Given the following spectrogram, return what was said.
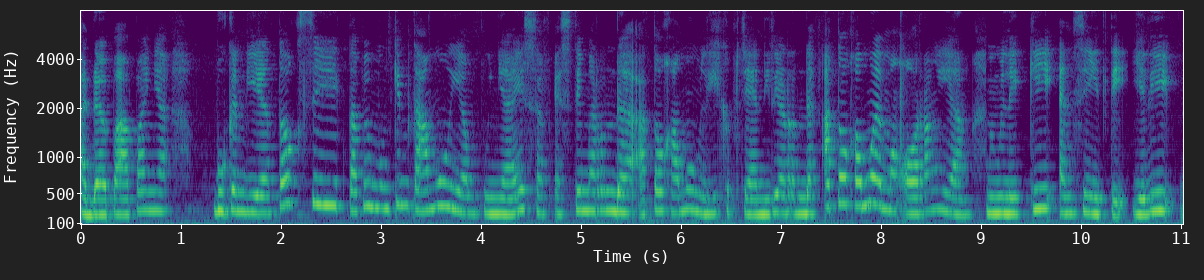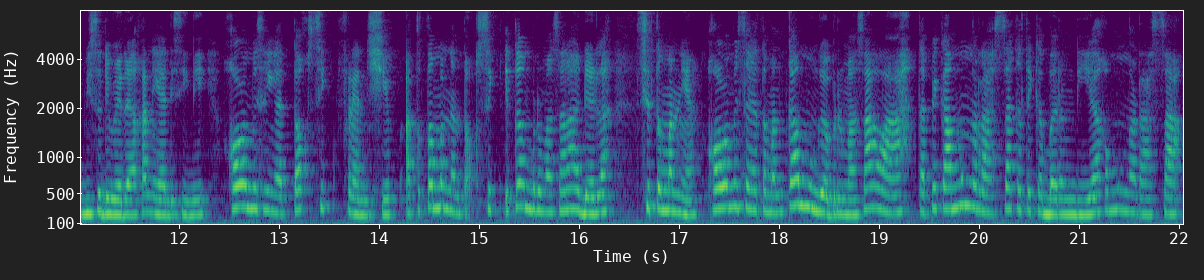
ada apa-apanya bukan dia yang toksik, tapi mungkin kamu yang punya self esteem rendah atau kamu memiliki kepercayaan diri yang rendah atau kamu emang orang yang memiliki anxiety. Jadi bisa dibedakan ya di sini. Kalau misalnya toxic friendship atau teman yang toxic itu yang bermasalah adalah si temannya. Kalau misalnya teman kamu nggak bermasalah, tapi kamu ngerasa ketika bareng dia kamu ngerasa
